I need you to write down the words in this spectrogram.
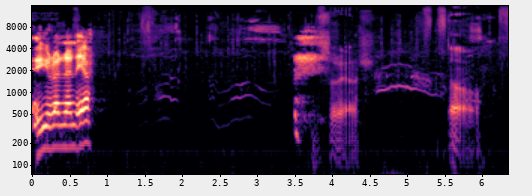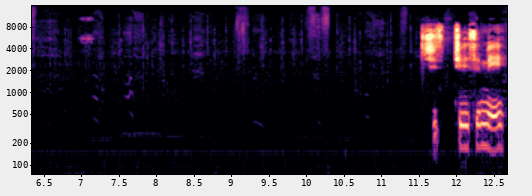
Are you running in here? Sorry, Ash. Oh. She's chasing me.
